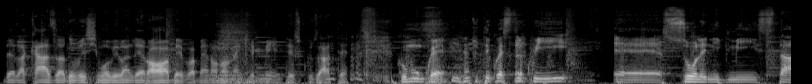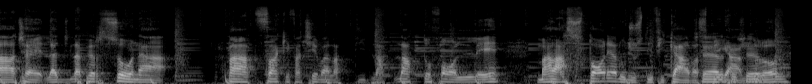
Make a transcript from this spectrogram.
della casa dove si muovevano le robe, vabbè, non ho neanche in mente, scusate. Comunque, tutti questi qui, eh, solo enigmista, cioè la, la persona pazza che faceva l'atti- la- l'atto folle, ma la storia lo giustificava Certo, spiegandolo. certo.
